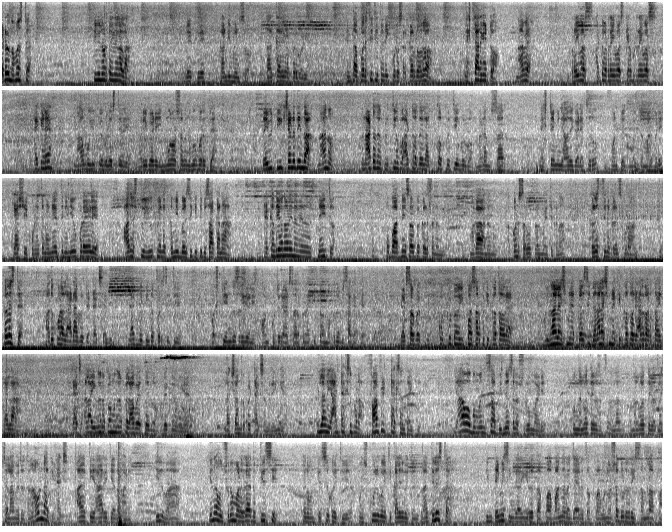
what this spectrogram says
ಎಲ್ರಿಗೂ ನಮಸ್ತೆ. T V ನೋಡ್ತಾ ಇದ್ದೀರಲ್ಲ? ಬೇಕ್ರಿ ಕಾಂಡಿಮೆಂಟ್ಸು ತರಕಾರಿ ವ್ಯಾಪಾರಿಗಳಿಗೆ. ಇಂಥ ಪರಿಸ್ಥಿತಿ ತಂದು ಕೊಟ್ಟರು ಸರ್ಕಾರದವರು ನೆಕ್ಸ್ಟ್ ಟಾರ್ಗೆಟು ನಾವೇ. Drivers auto drivers cab drivers ಯಾಕೇಳಿ ನಾವು ಯು ಪಿ ಬೆಳೆಸ್ತೀವಿ. ಮರಿಬೇಡಿ ಮೂರು ವರ್ಷ ನಮಗೆ ಬರುತ್ತೆ. ದಯವಿಟ್ಟು ಈ ಕ್ಷಣದಿಂದ ನಾನು ನನ್ನ ಆಟೋದಲ್ಲಿ ಪ್ರತಿಯೊಬ್ಬ ಆಟೋದಲ್ಲಿ ಹತ್ತೋ ಪ್ರತಿಯೊಬ್ಬರಿಗೂ ಮೇಡಮ್ ಸರ್ ನೆಕ್ಸ್ಟ್ ಟೈಮ್ ಇನ್ನು ಯಾವುದೇ ಗಾಡಿ ಹತ್ತಿದ್ರು ಫೋನ್ಪೇ ಗೂಗಲ್ ಪೇ ಮಾಡಬೇಡಿ. ಕ್ಯಾಶ್ ಕೊಡಿ ಅಂತ ನಾನು ಹೇಳ್ತೀನಿ. ನೀವು ಕೂಡ ಹೇಳಿ. ಆದಷ್ಟು ಯು ಪಿ ಐನ ಕಮ್ಮಿ ಬಳಸಿ ಕಿತ್ತು ಬಿಸಾಕಣ. ಯಾಕಂದ್ರೆ ಇವಾಗ ನೋಡಿ ನನ್ನ ಸ್ನೇಹಿತ ಒಬ್ಬ ಹದಿನೈದು ಸಾವಿರ ರೂಪಾಯಿ ಕಳಿಸ್ತಾನೆ ನನಗೆ. ಮಗ, ನಾನು ಅಕೌಂಟ್ ಸರ್ವರ್ ಪ್ರಾಬ್ಲಮ್ ಐತೆ ಕಣ. ಕಳಿಸ್ತೀನಿ, ಕಳಿಸ್ಬಿಡ ಅಂತ. ಕಳಿಸ್ತೆ ಅದು ಕೂಡ ಲ್ಯಾಡ್ ಆಗುತ್ತೆ ಟ್ಯಾಕ್ಸಲ್ಲಿ. ಯಾಕೆ ಬೇಕಿಂತ ಪರಿಸ್ಥಿತಿ? ಫಸ್ಟ್ ಹೆಂಗಸ್ರಿಗೆ ಹೇಳಿ. ಅವ್ನು ಕೊಟ್ಟಿರೋ ಎರಡು ಸಾವಿರ ರೂಪಾಯಿ ಕಿತ್ತು ಅವ್ನ ಮಕ್ಕಳು ಬಿಸಾಕಕ್ಕೆ. ಎರಡು ಸಾವಿರ ರೂಪಾಯಿ ಕೊಟ್ಬಿಟ್ಟು ಇಪ್ಪತ್ತು ಸಾವಿರ ರೂಪಾಯಿ ಕಿತ್ಕೋತವ್ರೆ. ಗೃಹಲಕ್ಷ್ಮಿನ ಕಳಿಸಿ ಧನಲಕ್ಷ್ಮಿನ ಕಿತ್ಕೋತವ್ರು. ಯಾರಿಗೂ ಅರ್ಥ ಆಯ್ತಾ ಟ್ಯಾಕ್ಸ್ ಅಲ್ಲ, ಇನ್ನೂರು ರೂಪಾಯಿ, ಮುನ್ನೂರು ರೂಪಾಯಿ ಲಾಭ ಎತ್ತೋದು ಬೇಕು ಅವ್ರಿಗೆ ಲಕ್ಷಾಂತರ ರೂಪಾಯಿ ಟ್ಯಾಕ್ಸ್ ಅಂದರೆ ಹಿಂಗೆ? ಇಲ್ಲ ಯಾವ ಟ್ಯಾಕ್ಸ್ ಬೇಡ ಪ್ರಾಫಿಟ್ ಟ್ಯಾಕ್ಸ್ ಅಂತ ಹಾಕಿ. ಯಾವ ಒಬ್ಬ ಮನುಷ್ಯ ಬಿಸ್ನೆಸ್ ಎಲ್ಲ ಶುರು ಮಾಡಿ ಒಂದು ನಲ್ವತ್ತೈವತ್ತು ನಲ್ವತ್ತೈವತ್ತು ಲಕ್ಷ ಲಾಭ ಇರ್ತಾನೆ ಅವ್ನ ಹಾಕಿ ಟ್ಯಾಕ್ಸ್ ಆ ರೀತಿ ಆ ರೀತಿ ಅದು ಮಾಡಿ. ಇಲ್ವಾ? ಏನೋ ಒಂದು ಶುರು ಮಾಡಿದ್ರೆ ಅದನ್ನ ತಿಳಿಸಿ. ಏನೋ ಒಂದು ಕೆಲ್ಸಕ್ಕೆ ಹೋಗ್ತೀವಿ ಒಂದು ಸ್ಕೂಲ್ಗೆ ಹೋಗ್ತೀವಿ ಕಾಲೇಜ್ಗೆ ಹೋಗ್ತೀವಿ ಅಂತ ಅದು ತಿಳಿಸ್ತಾರೆ. ನಿನ್ನ ಟೈಮಿಂಗ್ಸ್ ಹಿಂಗೆ ಇರುತ್ತಪ್ಪ ಭಾನುವಾರ ರಜಾ ಇರುತ್ತಪ್ಪ, ಒಂದು ವರ್ಷ ದುಡಿದ್ರೆ ಈ ಸಂಬಳಪ್ಪ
